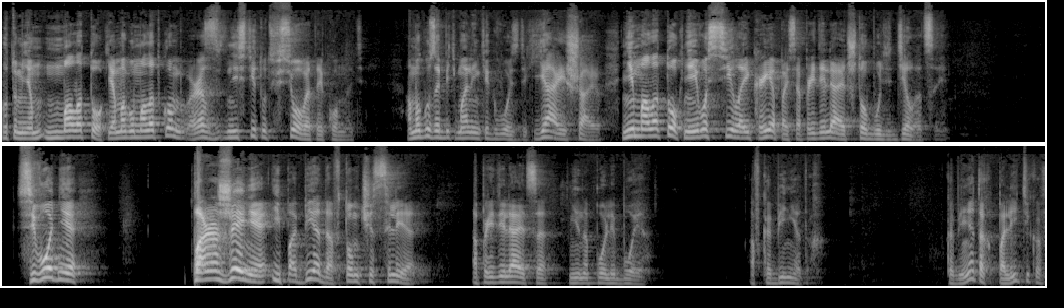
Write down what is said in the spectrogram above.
Вот у меня молоток. Я могу молотком разнести тут все в этой комнате. А могу забить маленький гвоздик. Я решаю. Не молоток, не его сила и крепость определяет, что будет делаться им. Сегодня поражение и победа в том числе определяется не на поле боя, а в кабинетах. В кабинетах политиков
